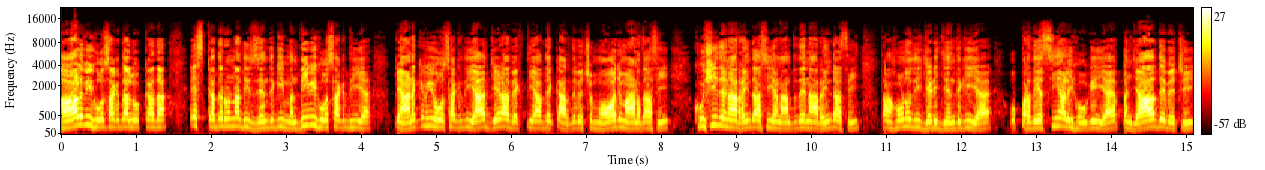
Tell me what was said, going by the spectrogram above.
ਹਾਲ ਵੀ ਹੋ ਸਕਦਾ ਲੋਕਾਂ ਦਾ, ਇਸ ਕਦਰ ਉਹਨਾਂ ਦੀ ਜ਼ਿੰਦਗੀ ਮੰਦੀ ਵੀ ਹੋ ਸਕਦੀ ਹੈ, ਭਿਆਨਕ ਵੀ ਹੋ ਸਕਦੀ ਆ, ਜਿਹੜਾ ਵਿਅਕਤੀ ਆਪਦੇ ਘਰ ਦੇ ਵਿੱਚ ਮौज ਮਾਣਦਾ ਸੀ, ਖੁਸ਼ੀ ਦੇ ਨਾਲ ਰਹਿੰਦਾ ਸੀ, ਆਨੰਦ ਦੇ ਨਾਲ ਰਹਿੰਦਾ ਸੀ, ਤਾਂ ਹੁਣ ਉਹਦੀ ਜਿਹੜੀ ਜ਼ਿੰਦਗੀ ਹੈ ਉਹ ਪਰਦੇਸੀਆਂ ਵਾਲੀ ਹੋ ਗਈ ਹੈ ਪੰਜਾਬ ਦੇ ਵਿੱਚ ਹੀ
